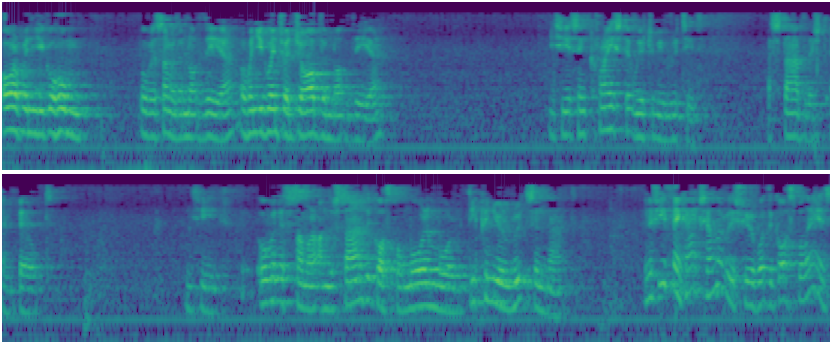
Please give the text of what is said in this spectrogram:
or when you go home over the summer, they're not there, or when you go into a job, they're not there. You see, it's in Christ that we're to be rooted, established, and built. You see, over this summer, understand the gospel more and more, deepen your roots in that. And if you think, actually, I'm not really sure what the gospel is,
